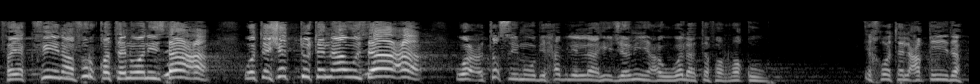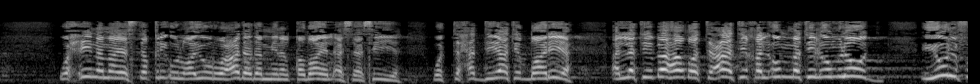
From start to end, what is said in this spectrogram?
فيكفينا فرقة ونزاعا وتشتتا اوزاعا واعتصموا بحبل الله جميعا ولا تفرقوا. إخوة العقيدة وحينما يستقرئ الغيور عددا من القضايا الأساسية والتحديات الضارية التي بهضت عاتق الأمة الأملود يلف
